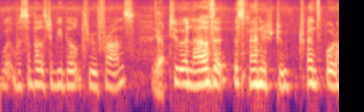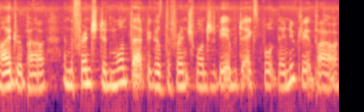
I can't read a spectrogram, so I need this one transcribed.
was supposed to be built through France yeah. to allow the, the Spanish to transport hydropower. And the French didn't want that because the French wanted to be able to export their nuclear power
